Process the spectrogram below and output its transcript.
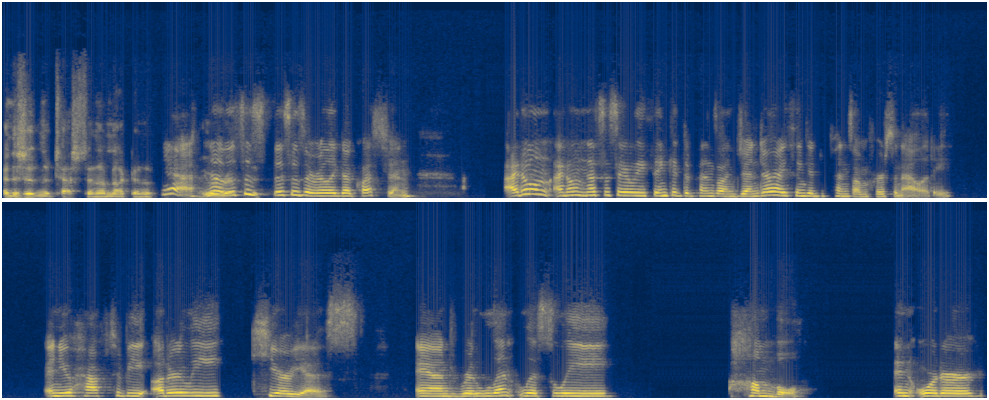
And this isn't a test, and I'm not going to. Yeah, no, this is this is a really good question. I don't I don't necessarily think it depends on gender. I think it depends on personality. And you have to be utterly curious and relentlessly humble in order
